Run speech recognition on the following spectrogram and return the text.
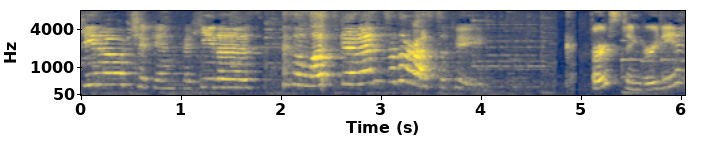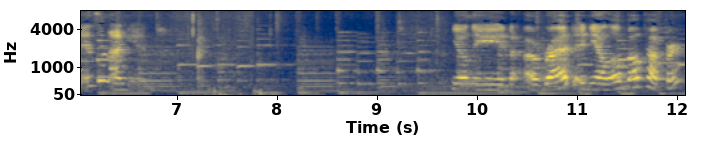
keto chicken fajitas. So let's get into the recipe. First ingredient is an onion. Need a red and yellow bell pepper.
